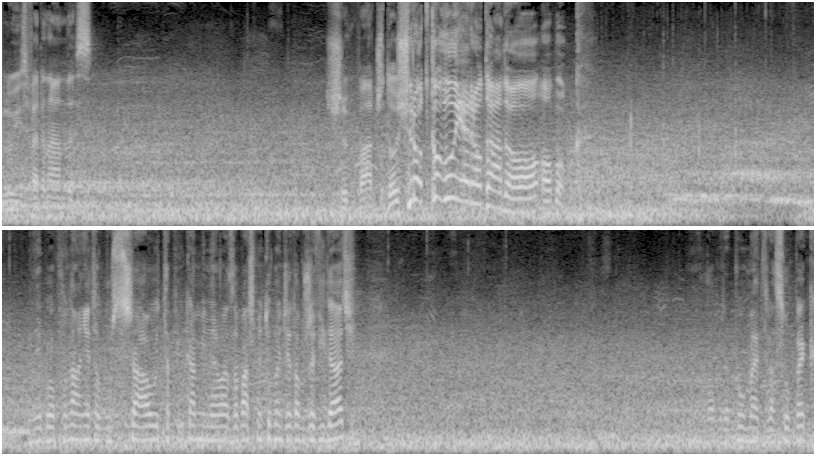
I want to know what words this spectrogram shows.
Luis Fernandez. Szybacz dośrodkowuje Rodado obok. Nie było podanie, to był strzał i ta piłka minęła. Zobaczmy, tu będzie dobrze widać. Dobre pół metra słupek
